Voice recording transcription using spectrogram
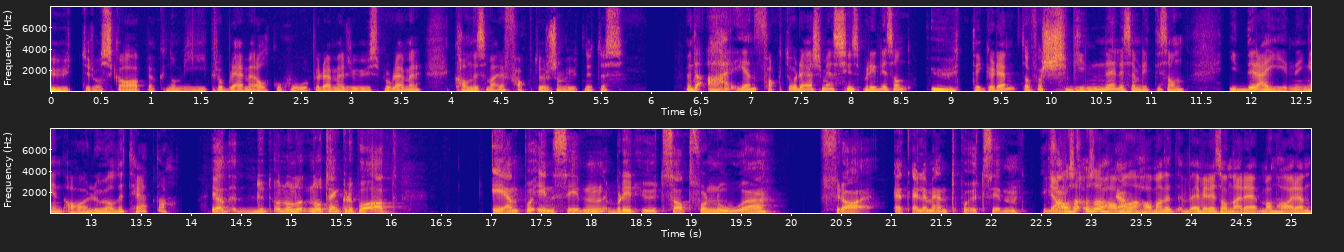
utroskap, økonomiproblemer, alkoholproblemer, rusproblemer kan liksom være faktorer som utnyttes. Men det er en faktor der som jeg syns blir litt sånn uteglemt, og forsvinner liksom litt i sånn i dreiningen av lojalitet, da. Ja, du, nå, nå tenker du på at en på innsiden blir utsatt for noe fra et element på utsiden, ikke Ja, og så, og så har, Ja. man, har man et veldig sånn derre Man har en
